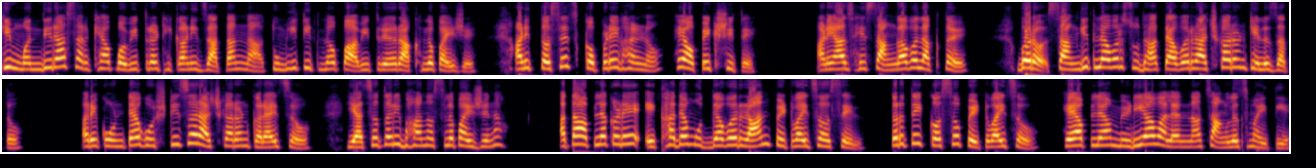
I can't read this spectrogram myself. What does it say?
की मंदिरासारख्या पवित्र ठिकाणी जाताना तुम्ही तिथलं पावित्र्य राखलं पाहिजे. आणि तसेच कपडे घालणं हे अपेक्षित आहे. आणि आज हे सांगावं लागतंय बरं सांगितल्यावर सुद्धा त्यावर राजकारण केलं जातं. अरे कोणत्या गोष्टीचं राजकारण करायचं याचं तरी भान असलं पाहिजे ना. आता आपल्याकडे एखाद्या मुद्द्यावर रान पेटवायचं असेल तर ते कसं पेटवायचं हे आपल्या मीडियावाल्यांना चांगलंच माहितीये.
